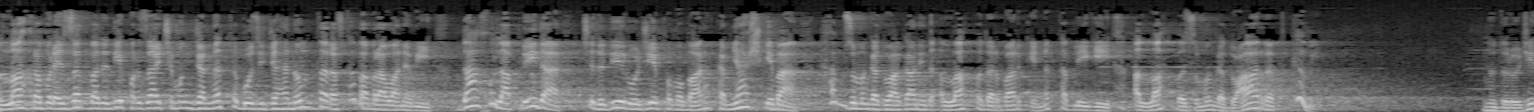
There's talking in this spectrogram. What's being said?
الله رب العزت به د دې پر ځای چې موږ جنت ته بوځي جهنم طرف ته به هم روانوي دا خو لا پرېږده چې د دې روژې په مبارکه میاشت کې به هم زموږ دعاګانې د الله په دربار کې نه قبلیږي الله به زموږ دعا رد کوي نو د روژې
